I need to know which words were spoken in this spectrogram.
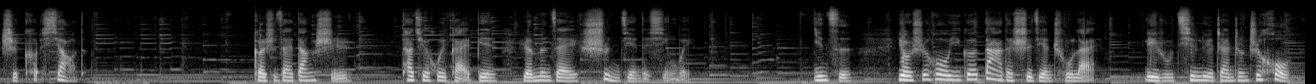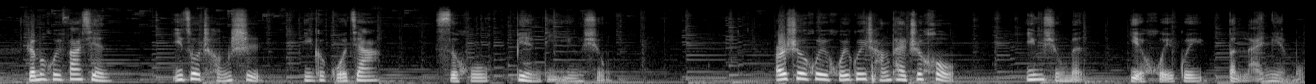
是可笑的。可是，在当时，它却会改变人们在瞬间的行为。因此，有时候一个大的事件出来，例如侵略战争之后，人们会发现，一座城市、一个国家，似乎遍地英雄。而社会回归常态之后，英雄们也回归本来面目。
